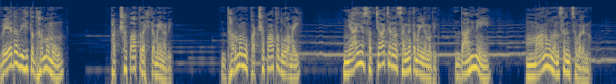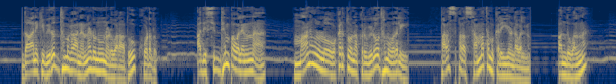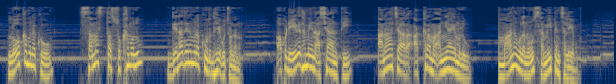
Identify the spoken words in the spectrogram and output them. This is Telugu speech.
వేదవిహిత ధర్మము పక్షపాతరహితమైనది. ధర్మము పక్షపాత దూరమై న్యాయ సత్యాచరణ సంగతమై ఉన్నది. దానినే మానవులు అనుసరించవలెను. దానికి విరుద్ధముగా నన్నడునూ నడువరాదు కూడదు. అది సిద్ధింపవలెనన్న మానవులలో ఒకరితోనొకరు విరోధము వదిలి పరస్పర సమ్మతము కలిగియుండవలను. అందువలన లోకమునకు సమస్త సుఖములు దినదినమునకు వృద్ధియగుచుండను. అప్పుడు ఏ విధమైన అశాంతి అనాచార అక్రమ అన్యాయములు మానవులను సమీపించలేవు.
